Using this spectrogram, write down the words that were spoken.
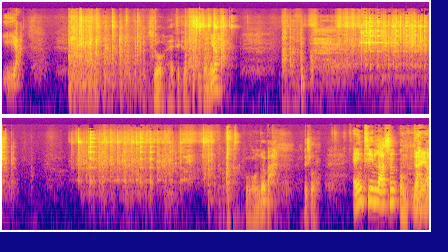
Ja. So, heute kriegt ein bisschen mehr. Wunderbar. Ein bisschen einziehen lassen und naja,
